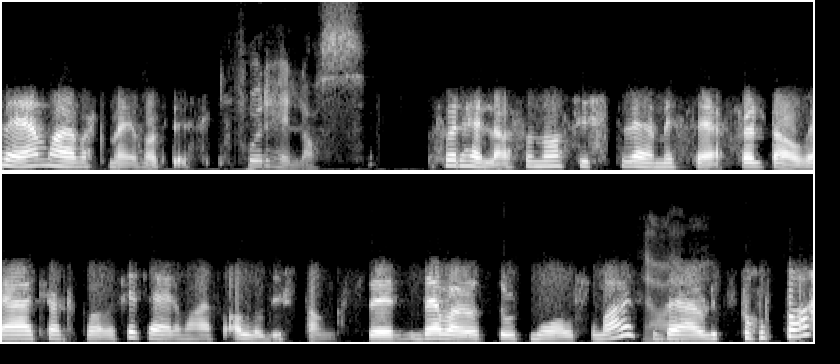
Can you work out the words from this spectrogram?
VM har jeg vært med i, faktisk. For Hellas. For Hellas. Og nå sist VM i Seefeld, da hvor jeg klarte å kvalifisere meg for alle distanser. Det var jo et stort mål for meg, så Ja. det er jeg jo litt stolt av.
